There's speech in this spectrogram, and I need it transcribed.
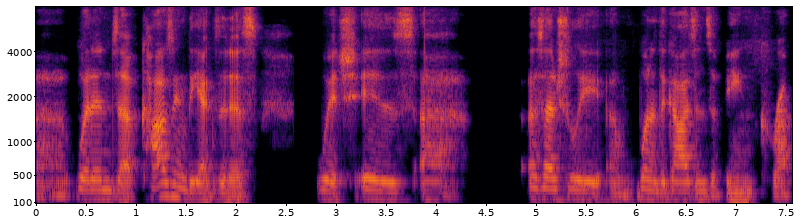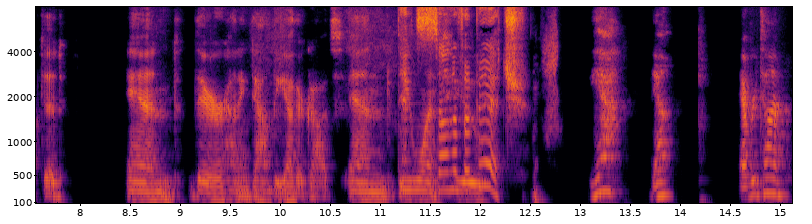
uh, what ends up causing the exodus, which is uh, essentially uh, one of the gods ends up being corrupted, and they're hunting down the other gods. And we that want son to, of a bitch. Yeah, yeah. Every time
